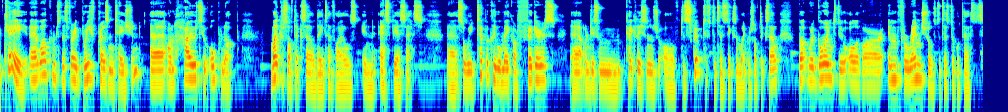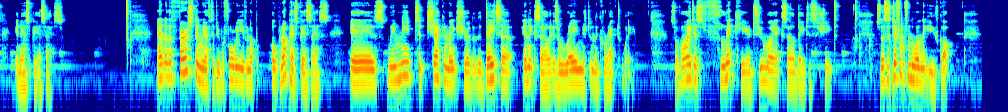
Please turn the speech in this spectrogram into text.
Okay, uh, welcome to this very brief presentation uh, on how to open up Microsoft Excel data files in SPSS. Uh, so we typically will make our figures uh, and do some calculations of descriptive statistics in Microsoft Excel, but we're going to do all of our inferential statistical tests in SPSS. And the first thing we have to do before we even up, open up SPSS is we need to check and make sure that the data in Excel is arranged in the correct way. So if I just flick here to my Excel data sheet, so this is different from the one that you've got,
